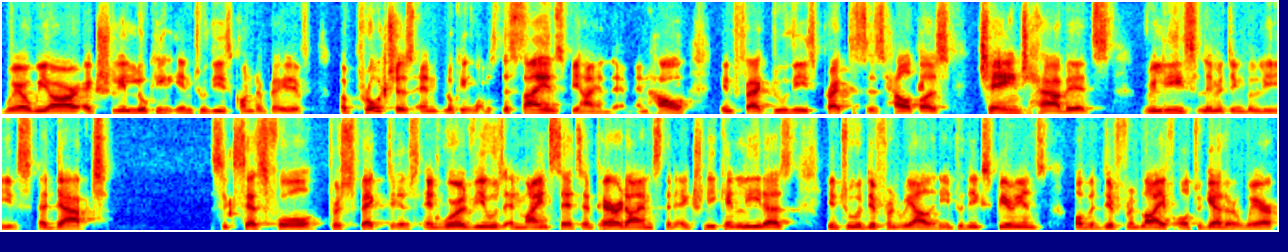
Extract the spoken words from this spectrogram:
where we are actually looking into these contemplative approaches and looking what is the science behind them? And how in fact do these practices help us change habits release limiting beliefs adapt successful perspectives and worldviews and mindsets and paradigms that actually can lead us into a different reality into the experience of a different life altogether where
